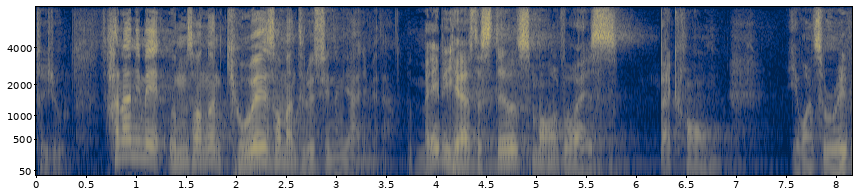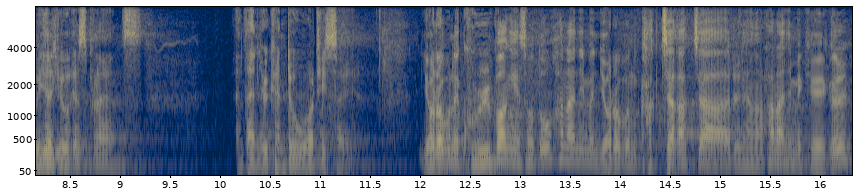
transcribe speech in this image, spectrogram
to you. 하나님의 음성은 교회에서만 들을 수 있는 게 아닙니다. Maybe He has the still small voice back home. He wants to reveal you His plans, and then you can do what He say. 여러분의 골방에서도 하나님은 여러분 각자 각자를 향한 하나님의 계획을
